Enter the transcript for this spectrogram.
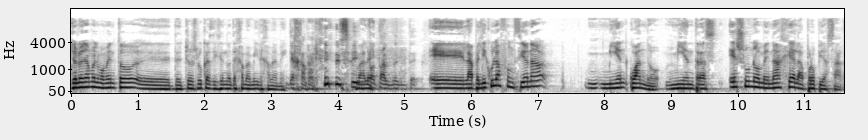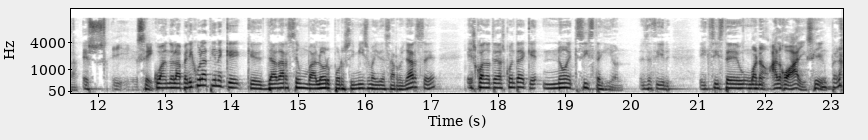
yo lo llamo el momento eh, de George Lucas diciendo déjame a mí, déjame a mí. Déjame. sí, Vale. totalmente. Eh, la película funciona mien- cuando mientras es un homenaje a la propia saga. Es, y- sí. Cuando la película tiene que, que ya darse un valor por sí misma y desarrollarse, es cuando te das cuenta de que no existe guion. Es decir, existe un... Bueno, algo hay, sí, pero...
